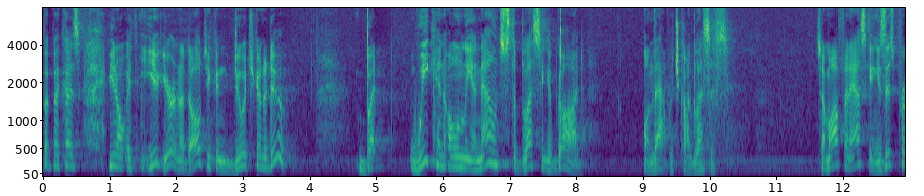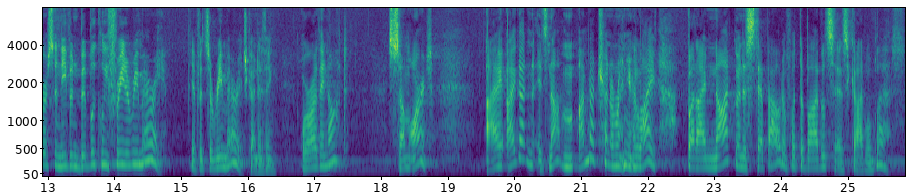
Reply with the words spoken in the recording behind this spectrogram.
but because, you know, it, you're an adult, you can do what you're going to do. But we can only announce the blessing of God on that which God blesses. So I'm often asking, is this person even biblically free to remarry? If it's a remarriage kind of thing. Or are they not? Some aren't. I, I got it's not I'm not trying to run your life, but I'm not going to step out of what the Bible says God will bless.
